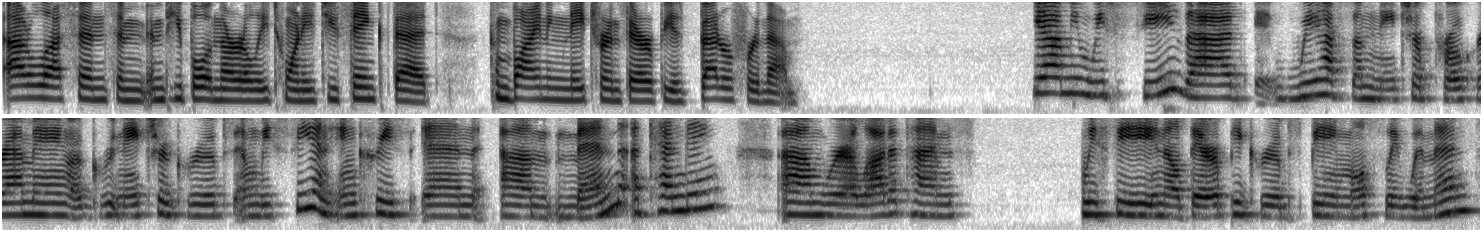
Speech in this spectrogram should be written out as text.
adolescents and, and people in their early twenties, do you think that combining nature and therapy is better for them? Yeah, I mean, we see that we have some nature programming or gr nature groups, and we see an increase in um, men attending, um, where a lot of times we see, you know, therapy groups being mostly women.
